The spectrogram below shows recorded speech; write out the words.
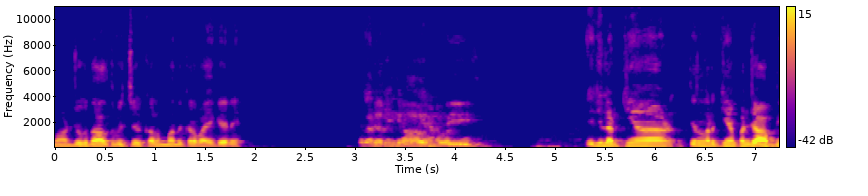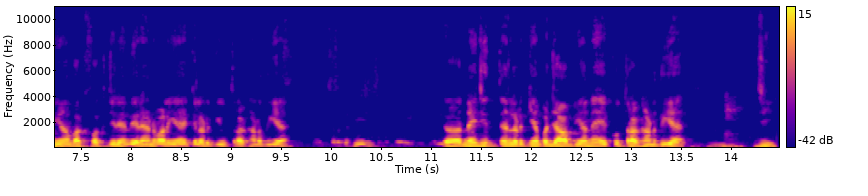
ਮਾਨਯੋਗ ਅਦਾਲਤ ਵਿੱਚ ਕਲਮਬੰਦ ਕਰਵਾਏ ਗਏ ਨੇ। ਇਹ ਜੀ ਲੜਕੀਆਂ ਤਿੰਨ ਲੜਕੀਆਂ ਪੰਜਾਬ ਦੀਆਂ ਵੱਖ-ਵੱਖ ਜ਼ਿਲ੍ਹਿਆਂ ਦੀ ਰਹਿਣ ਵਾਲੀਆਂ ਇੱਕ ਲੜਕੀ ਉੱਤਰਾਖੰਡ ਦੀ ਹੈ। ਨਹੀਂ ਜੀ ਤਿੰਨ ਲੜਕੀਆਂ ਪੰਜਾਬ ਦੀਆਂ ਨੇ ਇੱਕ ਉੱਤਰਾਖੰਡ ਦੀ ਹੈ। ਜੀ।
